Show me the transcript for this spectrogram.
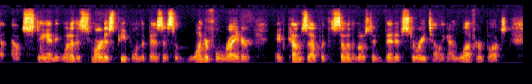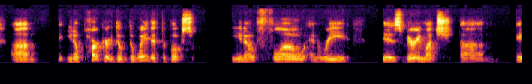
uh, outstanding, one of the smartest people in the business, a wonderful writer, and comes up with some of the most inventive storytelling. I love her books. Um, you know, Parker, the, the way that the books, you know, flow and read is very much um, a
